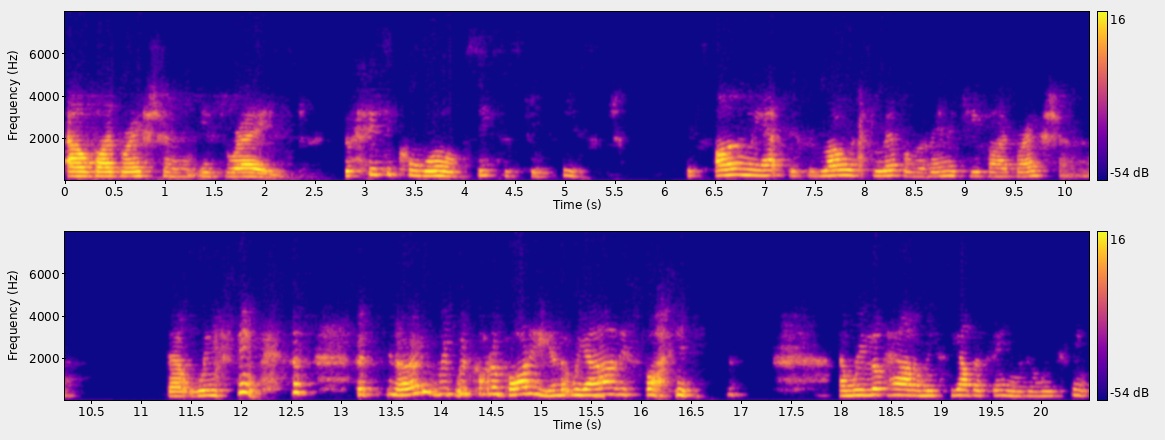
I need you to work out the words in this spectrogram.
our vibration is raised, the physical world ceases to exist. It's only at this lowest level of energy vibration that we think that, you know, we've, we've got a body and that we are this body. and we look out and we see other things and we think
